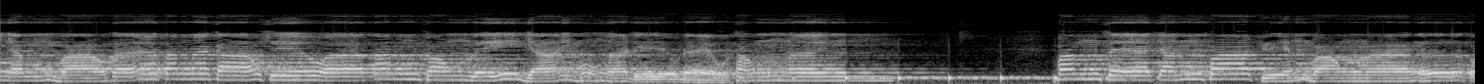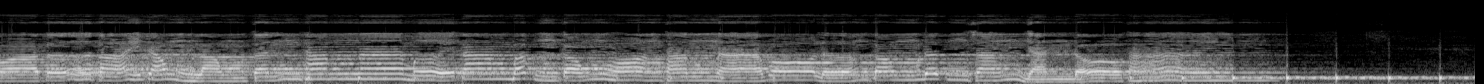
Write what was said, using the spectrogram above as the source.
nhầm vào thế tánh cao siêu tánh không lý giải muôn điều đều thông bánh xe chánh phá chuyển vòng ngư tòa tử tại trong lòng. Tịnh thanh mười tam bất công hoàn thành à vô lượng công đức sẵn dành độ thái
